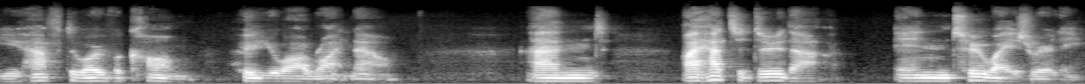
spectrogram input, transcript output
you have to overcome who you are right now. And I had to do that in two ways, really.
